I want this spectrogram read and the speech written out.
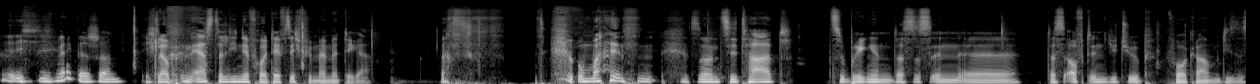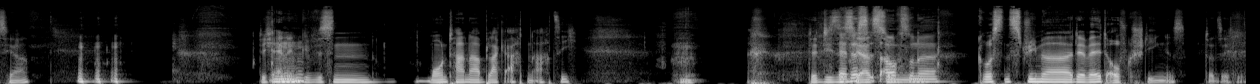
Ich, ich merke das schon. Ich glaube, in erster Linie freut Dave sich für Mehmet, Digga. um mal so ein Zitat zu bringen, das es in, äh, das oft in YouTube vorkam dieses Jahr. Durch einen Mhm. gewissen Montana Black 88. Der Ja, dieses das Jahr ist zum auch so eine, größten Streamer der Welt aufgestiegen ist, tatsächlich.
